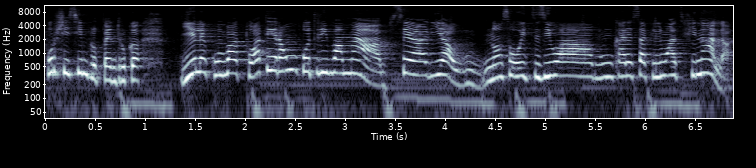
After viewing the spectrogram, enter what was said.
Pur și simplu, pentru că ele cumva toate erau împotriva mea, se aliau. Nu o să uiți ziua în care s-a filmat finala,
